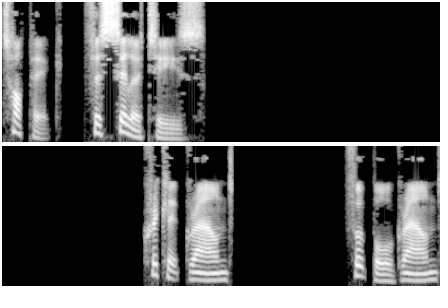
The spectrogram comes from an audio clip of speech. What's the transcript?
Topic Facilities. Cricket ground Football ground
